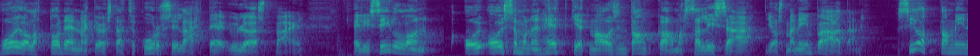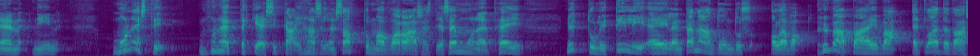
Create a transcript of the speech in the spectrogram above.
voi olla todennäköistä, että se kurssi lähtee ylöspäin. Eli silloin olisi semmoinen hetki, että mä olisin tankkaamassa lisää, jos mä niin päätän. Sijoittaminen, niin monesti monet tekee sitä ihan silleen sattumanvaraisesti ja semmoinen, että hei, nyt tuli tili eilen, tänään tuntuisi oleva hyvä päivä, että laitetaan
